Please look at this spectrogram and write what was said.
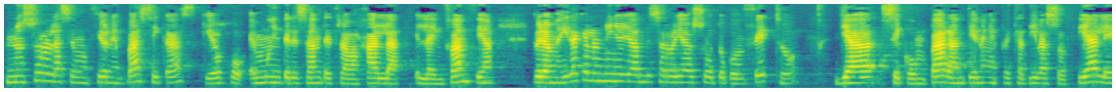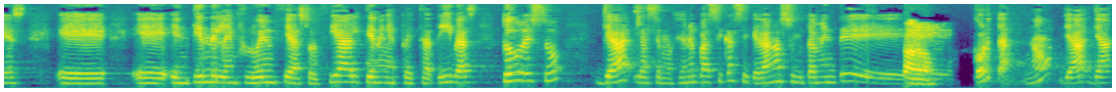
no solo las emociones básicas, que ojo, es muy interesante trabajarlas en la infancia, Pero a medida que los niños ya han desarrollado su autoconcepto, ya se comparan, tienen expectativas sociales, eh, eh, entienden la influencia social, tienen expectativas, todo eso, ya las emociones básicas se quedan absolutamente cortas, ¿no? Ya, ya,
